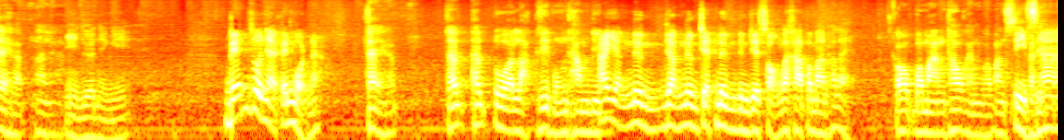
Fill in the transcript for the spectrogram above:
ใช่ครับนั่นแหละครับนี่เรือนอย่างนี้เบนซ์ส่วนใหญ่เป็นหมดนะใช่ครับถ้าถ้าตัวหลักที่ผมทำจริงอะอย่างหนึ่งอย่างหนึ่งเจ็ดหนึ่งหนึ่งเจ็ดสองราคาประมาณเท่าไหร่ ก็ประมาณเท่ากันประมาณสี่พันห้า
